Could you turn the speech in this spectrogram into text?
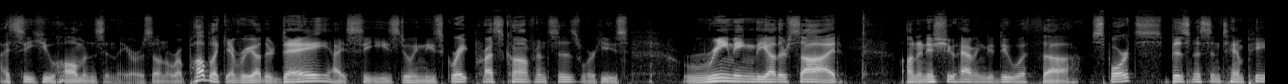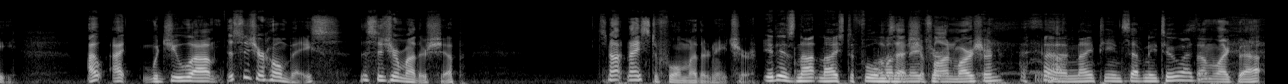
I see Hugh Hallman's in the Arizona Republic every other day. I see he's doing these great press conferences where he's reaming the other side on an issue having to do with uh, sports, business, and Tempe. I, I would you? Uh, this is your home base. This is your mothership. It's not nice to fool Mother Nature. It is not nice to fool What was that, Nature. Chiffon margarine? Uh, 1972, I think. Something like that.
